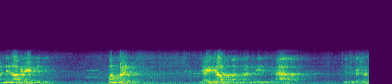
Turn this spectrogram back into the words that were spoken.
and inaugurate this conference. The idea of conference is to have discussion,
